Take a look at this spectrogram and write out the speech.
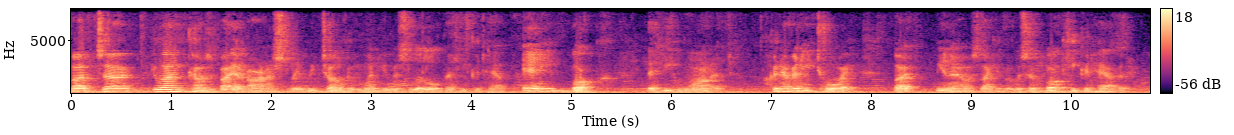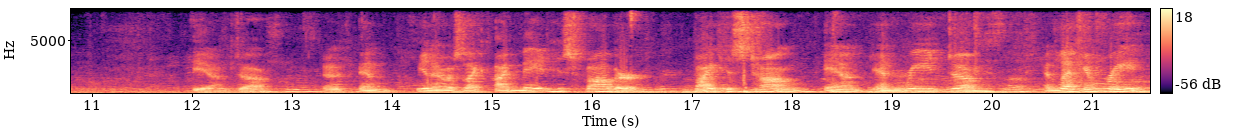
But, uh, well, he comes by it honestly. We told him when he was little that he could have any book that he wanted. Couldn't have any toy. But, you know, it's like if it was a book, he could have it. And, uh, and, and, you know, it's like I made his father bite his tongue and, and read, um, and let him read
